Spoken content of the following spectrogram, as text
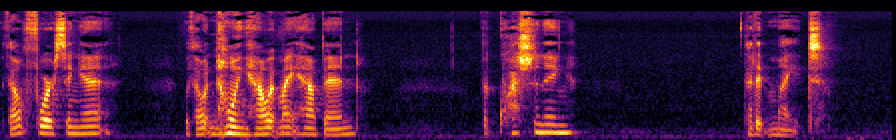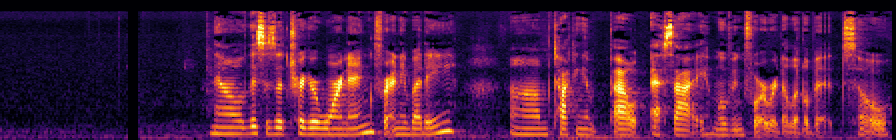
without forcing it, without knowing how it might happen, but questioning that it might. Now, this is a trigger warning for anybody um, talking about SI moving forward a little bit. So,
